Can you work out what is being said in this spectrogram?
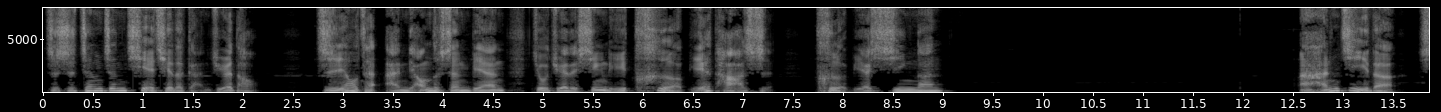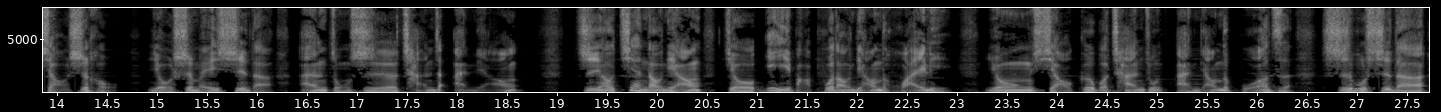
只是真真切切的感觉到，只要在俺娘的身边，就觉得心里特别踏实，特别心安。俺还记得小时候。有事没事的，俺总是缠着俺娘，只要见到娘，就一把扑到娘的怀里，用小胳膊缠住俺娘的脖子，时不时的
